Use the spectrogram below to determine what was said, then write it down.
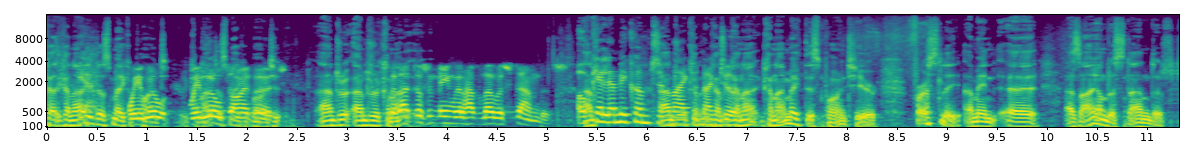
Can, can I yeah. just make a we point? Will, we will diverge. Andrew, Andrew, can but I, that doesn't mean we'll have lower standards. Okay, let me come to Andrew, Michael can, can, can, I, can I make this point here? Firstly, I mean, uh, as I understand it,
